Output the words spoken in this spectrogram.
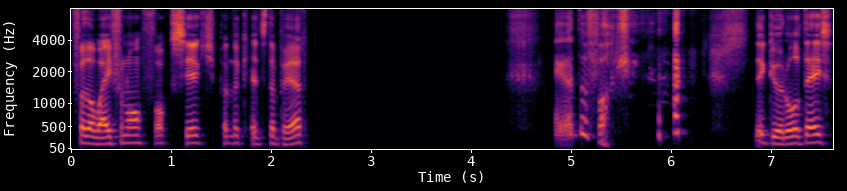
For the wife and all, fuck's sake, she's putting the kids to bed. Hey, what the fuck? the good old days.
